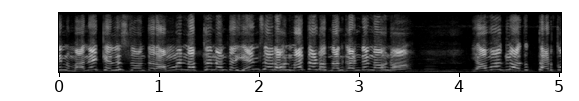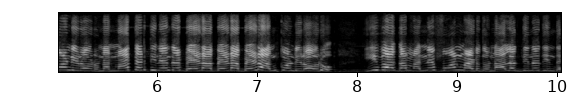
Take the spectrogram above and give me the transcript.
ಏನು ಮನೆ ಕೆಲಸದ ಅಂತಾರೆ ಅಮ್ಮನ ಅಕ್ಕನಂತ ಏನು ಸರ್ ಅವ್ನು ಮಾತಾಡೋದು ನನ್ನ ಗಂಡನ ಅವನು? ಯಾವಾಗಲೂ ಅದಕ್ಕೆ ತಡ್ಕೊಂಡಿರೋರು. ನಾನು ಮಾತಾಡ್ತೀನಿ ಅಂದ್ರೆ ಬೇಡ ಬೇಡ ಬೇಡ ಅನ್ಕೊಂಡಿರೋರು. ಇವಾಗ ಮೊನ್ನೆ ಫೋನ್ ಮಾಡಿದ್ರು ನಾಲ್ಕು ದಿನದಿಂದ.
